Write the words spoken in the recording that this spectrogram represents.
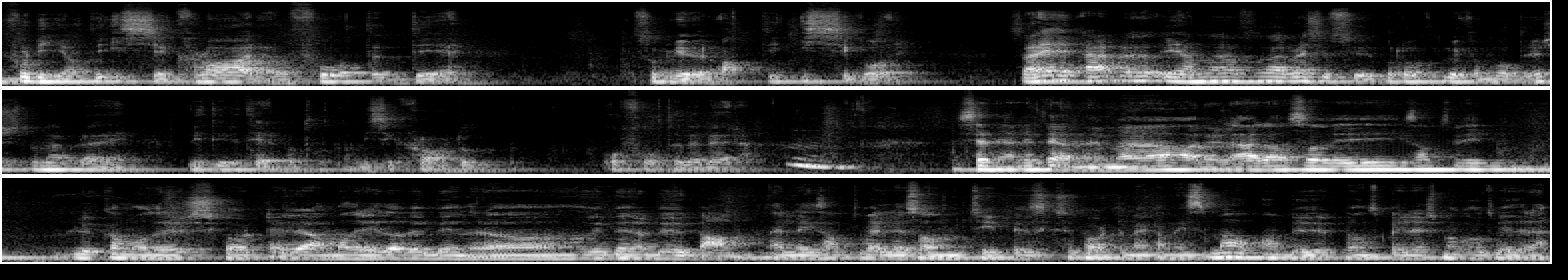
Fordi at de ikke klarer å få til det som gjør at de ikke går. Så jeg, jeg, igjen, jeg ble ikke sur på Luka Modric, men jeg ble litt irritert på at Tottenham ikke klarte å, å få til det bedre. kjenner jeg litt enig med Arild her. Altså, vi, ikke sant? Vi, Luka Modric går til Real Madrid, og vi begynner å, vi begynner å bue på han. Eller? Veldig sånn typisk supportermekanisme at man buer på en spiller som har gått videre.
